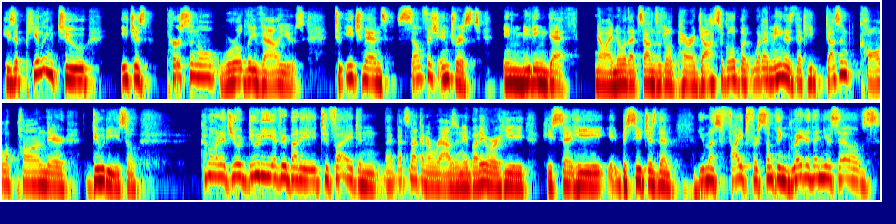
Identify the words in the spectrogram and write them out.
he's appealing to each's personal worldly values, to each man's selfish interest in meeting death. Now, I know that sounds a little paradoxical, but what I mean is that he doesn't call upon their duty. So, come on, it's your duty, everybody, to fight, and that's not going to rouse anybody. Or he he said he beseeches them, "You must fight for something greater than yourselves."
